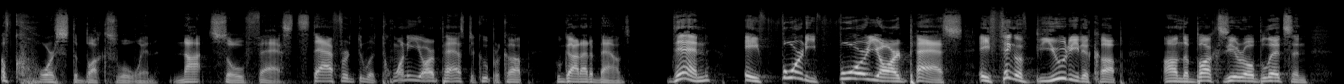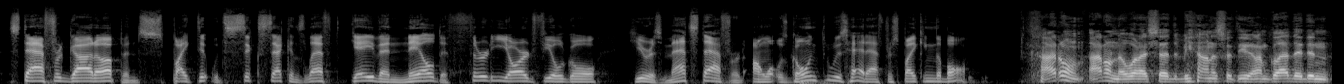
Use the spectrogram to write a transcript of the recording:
Of course, the Bucs will win. Not so fast. Stafford threw a 20-yard pass to Cooper Kupp, who got out of bounds. Then a 44-yard pass, a thing of beauty to Kupp on the Bucs zero blitz, and Stafford got up and spiked it with six seconds left, gave and nailed a 30-yard field goal. Here is Matt Stafford on what was going through his head after spiking the ball. I don't I don't know what I said to be honest with you, and I'm glad they didn't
